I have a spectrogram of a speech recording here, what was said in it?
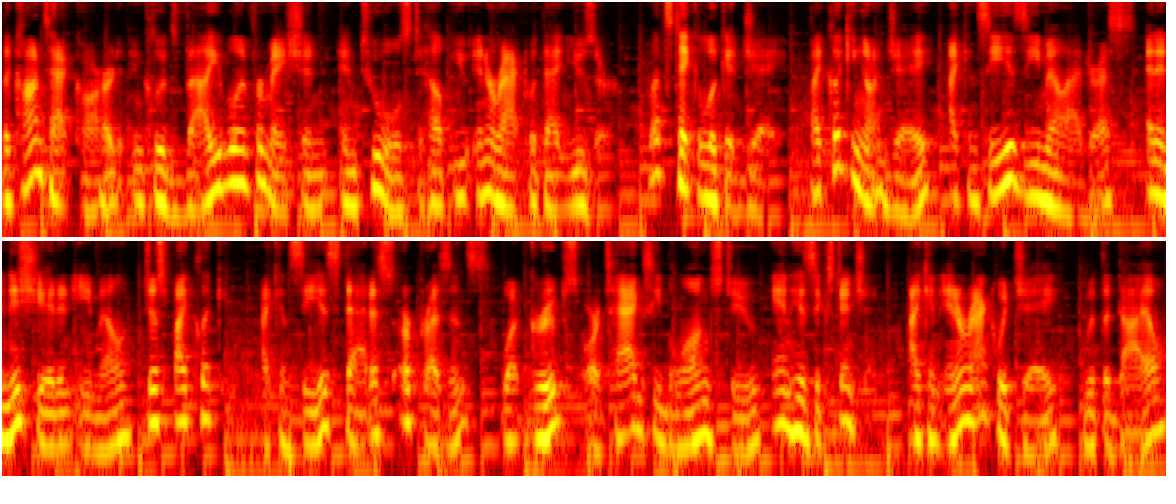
The contact card includes valuable information and tools to help you interact with that user. Let's take a look at Jay. By clicking on Jay, I can see his email address and initiate an email just by clicking. I can see his status or presence, what groups or tags he belongs to, and his extension. I can interact with Jay with the dial,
